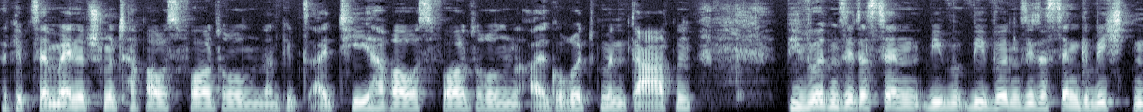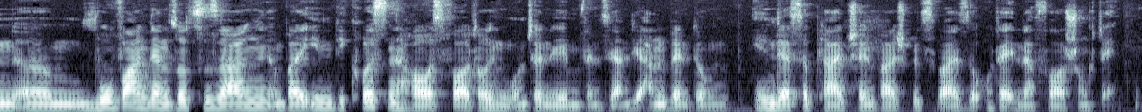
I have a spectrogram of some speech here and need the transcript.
Da gibt es ja Management-Herausforderungen, dann gibt es IT-Herausforderungen, Algorithmen, Daten. Wie würden Sie das denn, wie, wie würden Sie das denn gewichten? Ähm, wo waren denn sozusagen bei Ihnen die größten Herausforderungen im Unternehmen, wenn Sie an die Anwendungen in der Supply Chain beispielsweise oder in der Forschung denken?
